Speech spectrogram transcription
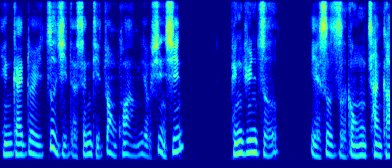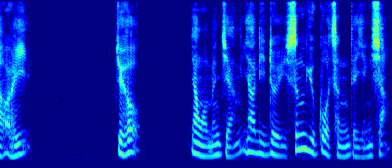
应该对自己的身体状况有信心。平均值也是只供参考而已。最后，让我们讲压力对生育过程的影响。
